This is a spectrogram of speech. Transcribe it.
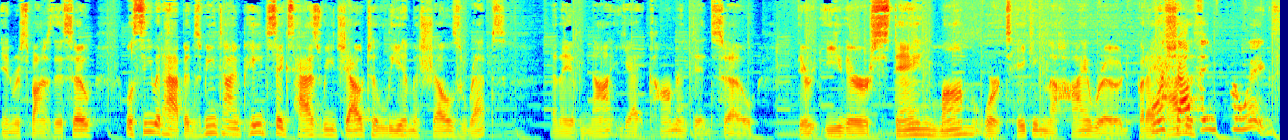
in response to this. So we'll see what happens. Meantime, Page Six has reached out to Lea Michele's reps, and they have not yet commented. So they're either staying mum or taking the high road. But I Or a- shopping for wigs.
